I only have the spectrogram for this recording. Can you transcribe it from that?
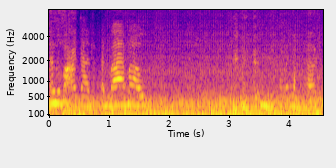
นั่นหรือเปล่าอาการอันบ้าเบาไม่ทำท่าดู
